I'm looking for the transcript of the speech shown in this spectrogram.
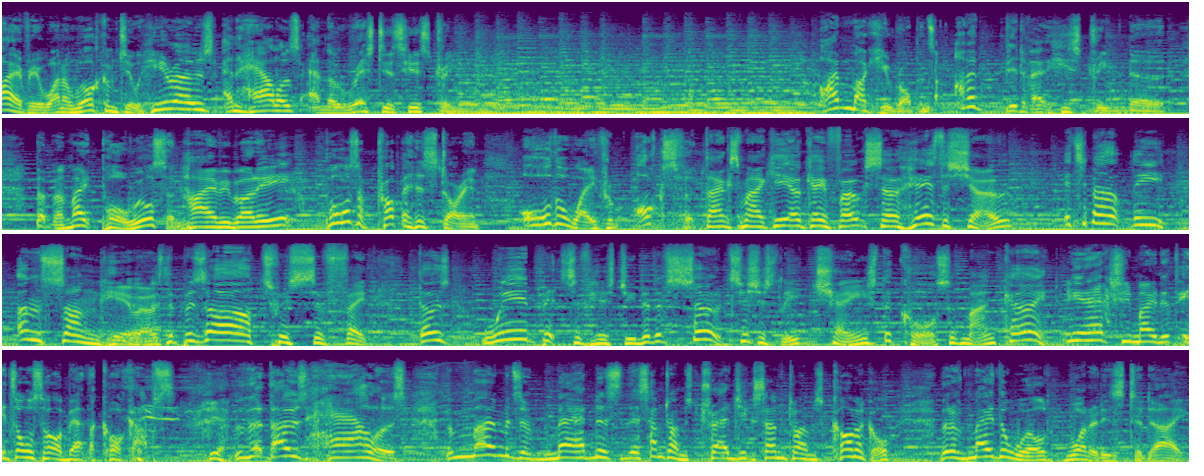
Hi, everyone, and welcome to Heroes and Howlers, and the rest is history. I'm Mikey Robins. I'm a bit of a history nerd, but my mate Paul Wilson. Hi, everybody. Paul's a proper historian, all the way from Oxford. Thanks, Mikey. Okay, folks, so here's the show. It's about the unsung heroes, the bizarre twists of fate, those weird bits of history that have surreptitiously changed the course of mankind. Yeah, actually, mate, it, it's also about the cock ups. Yeah. Th- those howlers, the moments of madness, they're sometimes tragic, sometimes comical, that have made the world what it is today.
